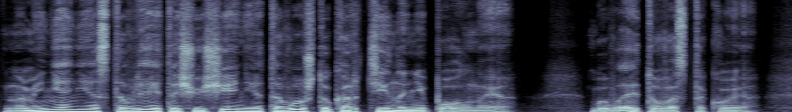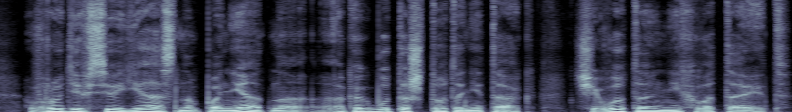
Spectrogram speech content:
но меня не оставляет ощущение того, что картина неполная. Бывает у вас такое — Вроде все ясно, понятно, а как будто что-то не так, чего-то не хватает.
